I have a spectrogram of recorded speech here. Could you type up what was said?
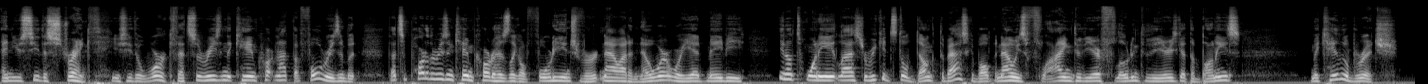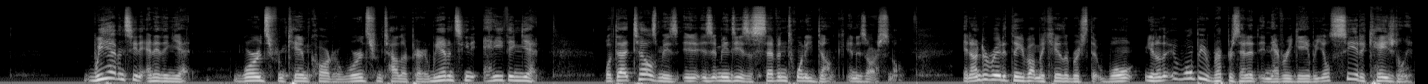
and you see the strength, you see the work. That's the reason that Cam Carter, not the full reason, but that's a part of the reason Cam Carter has like a 40 inch vert now out of nowhere, where he had maybe, you know, 28 last year. We could still dunk the basketball, but now he's flying through the air, floating through the air. He's got the bunnies. Macaleb Rich, we haven't seen anything yet. Words from Cam Carter, words from Tylor Perry. We haven't seen anything yet. What that tells me is, is it means he has a 720 dunk in his arsenal. An underrated thing about Macaleb Rich that won't, you know, it won't be represented in every game, but you'll see it occasionally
